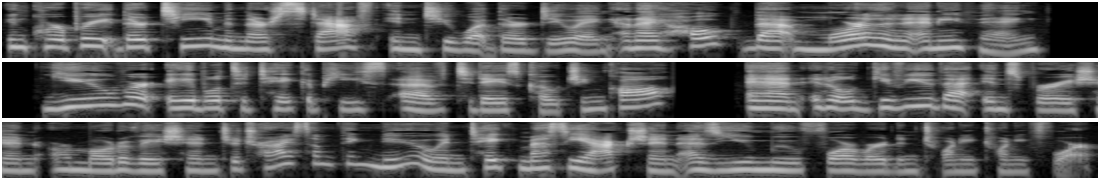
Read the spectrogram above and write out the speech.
incorporate their team and their staff into what they're doing. And I hope that more than anything, you were able to take a piece of today's coaching call and it'll give you that inspiration or motivation to try something new and take messy action as you move forward in 2024.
